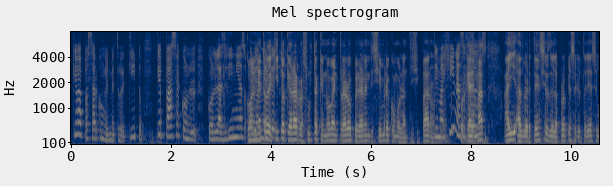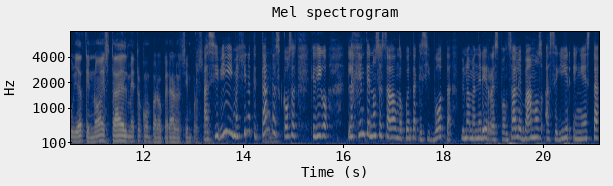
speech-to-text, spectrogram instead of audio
¿Qué va a pasar con el metro de Quito? ¿Qué pasa con, con las líneas? Con el metro de Quito que ahora resulta que no va a entrar a operar en diciembre como lo anticiparon. ¿Te imaginas? Porque además hay advertencias de la propia Secretaría de Seguridad que no está el metro como para operar al 100%. Así vi, imagínate tantas cosas que digo, la gente no se está dando cuenta que si vota de una manera irresponsable vamos a seguir en esta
